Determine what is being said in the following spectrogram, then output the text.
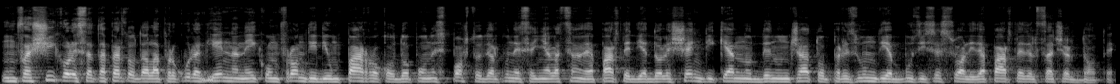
Un fascicolo è stato aperto dalla Procura di Enna nei confronti di un parroco dopo un esposto di alcune segnalazioni da parte di adolescenti che hanno denunciato presunti abusi sessuali da parte del sacerdote.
